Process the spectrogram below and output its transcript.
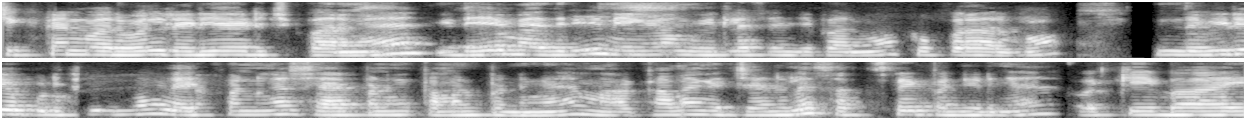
சிக்கன் வறுவல் ரெடி ஆயிடுச்சு பாருங்க. இதே மாதிரி நீங்களும் உங்க வீட்டுல செஞ்சு பாருங்க. சூப்பரா இருக்கும். இந்த வீடியோ பிடிச்சிருந்தா லைக் பண்ணுங்க ஷேர் பண்ணுங்க கமெண்ட் பண்ணுங்க. மறக்காம எங்க சேனலை சப்ஸ்கிரைப் பண்ணிடுங்க. ஓகே பாய்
